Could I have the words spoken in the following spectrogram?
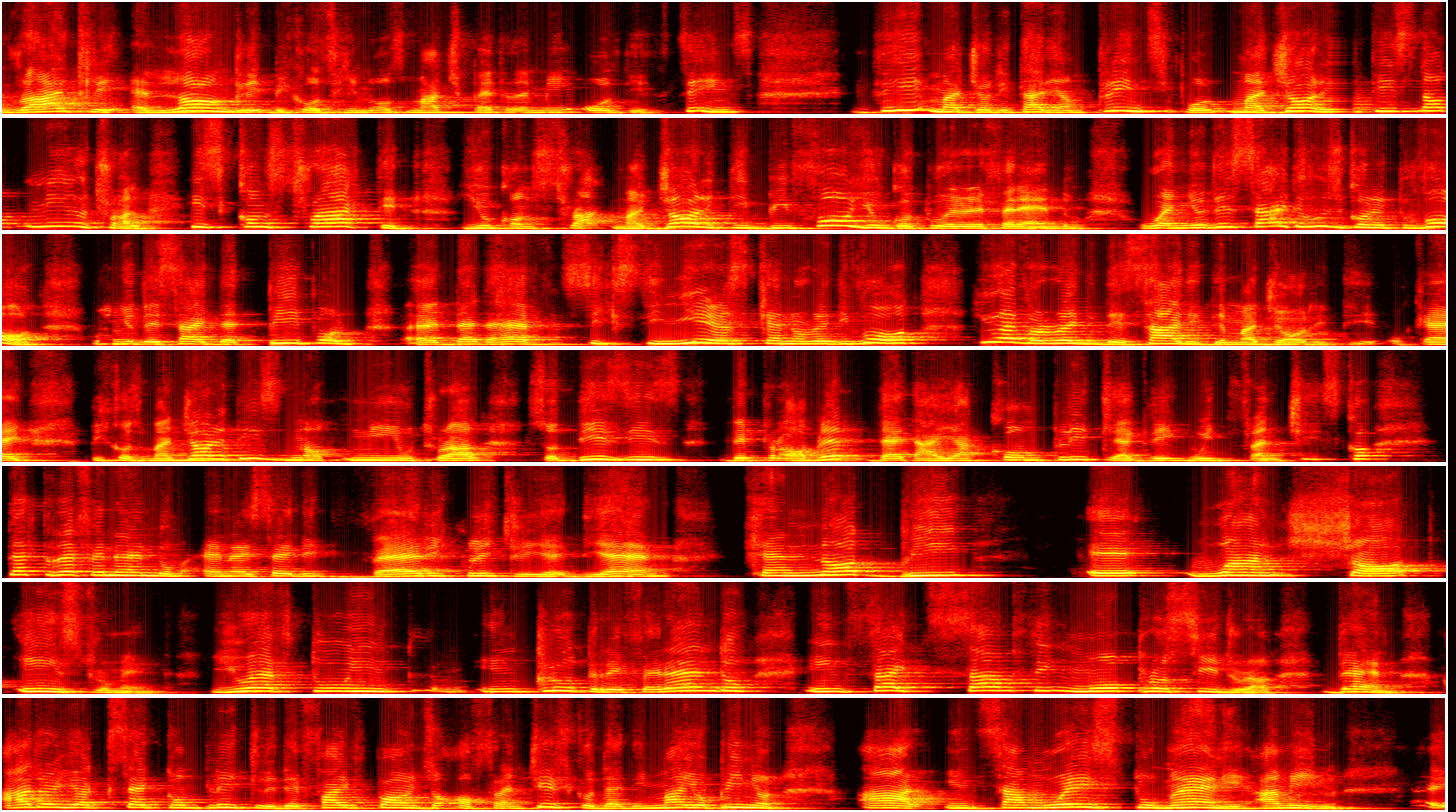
rightly and longly, because he knows much better than me all these things, the majoritarian principle, majority is not neutral, it's constructed. You construct majority before you go to a referendum. When you decide who's going to vote, when you decide that people uh, that have 16 years can already vote, you have already decided the majority, okay? Because majority is not neutral. So this is the problem that I completely agree with Francesco that referendum, and I said it very quickly at the end, cannot be a one-shot instrument. You have to in include referendum inside something more procedural. Then either you accept completely the five points of Francesco that in my opinion are in some ways too many. I mean,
